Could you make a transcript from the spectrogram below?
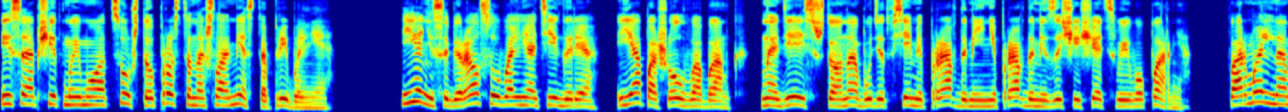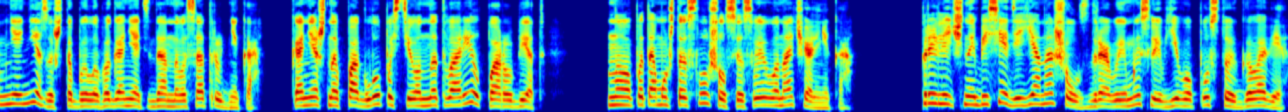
и сообщит моему отцу, что просто нашла место прибыльнее. Я не собирался увольнять Игоря, я пошел в банк надеясь, что она будет всеми правдами и неправдами защищать своего парня. Формально мне не за что было выгонять данного сотрудника. Конечно, по глупости он натворил пару бед, но потому что слушался своего начальника. При личной беседе я нашел здравые мысли в его пустой голове.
